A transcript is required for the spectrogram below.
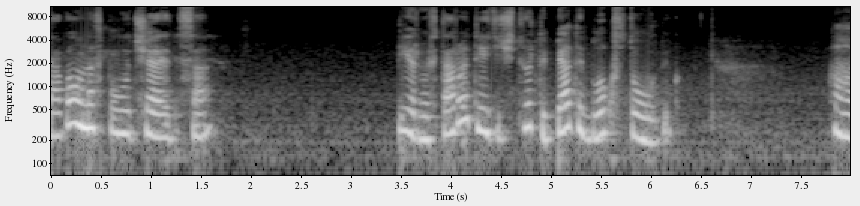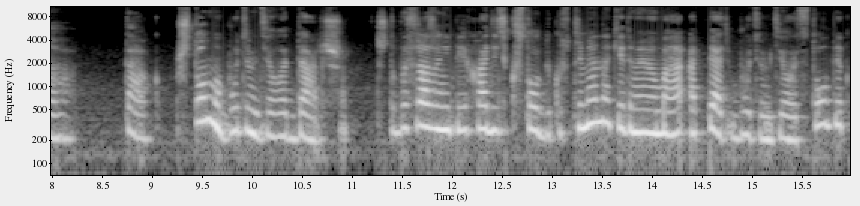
Итого у нас получается первый, второй, третий, четвертый, пятый блок столбик. А, так, что мы будем делать дальше? Чтобы сразу не переходить к столбику с тремя накидами, мы опять будем делать столбик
